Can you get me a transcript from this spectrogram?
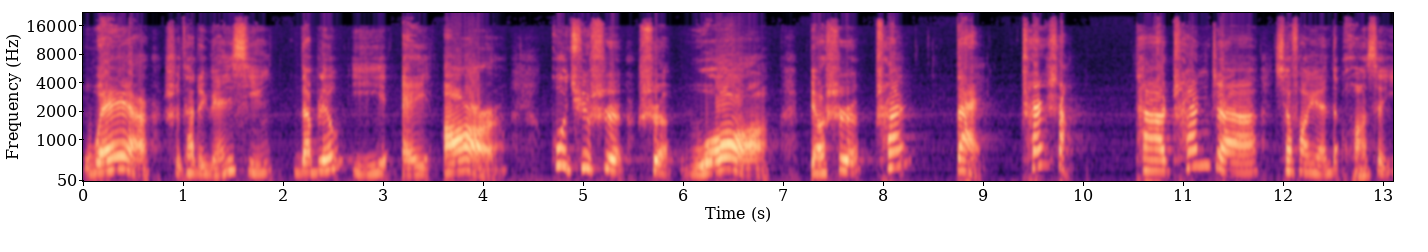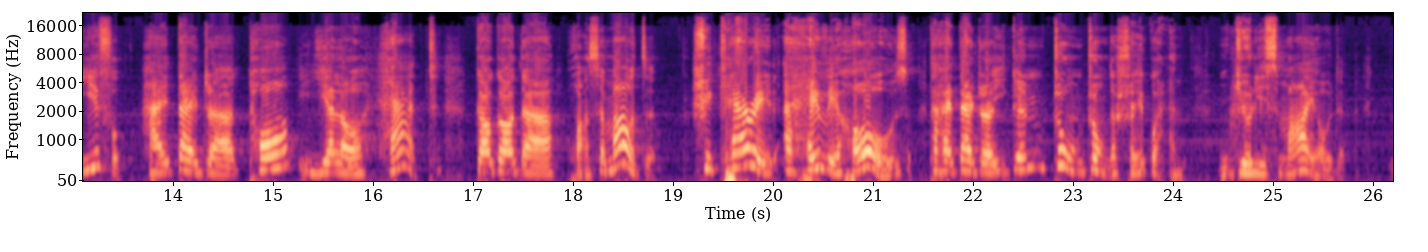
，wear 是它的原形，w e a r。过去式是 wore，表示穿戴穿上。她穿着消防员的黄色衣服，还戴着 tall yellow hat，高高的黄色帽子。She carried a heavy hose，她还带着一根重重的水管。Julie smiled，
